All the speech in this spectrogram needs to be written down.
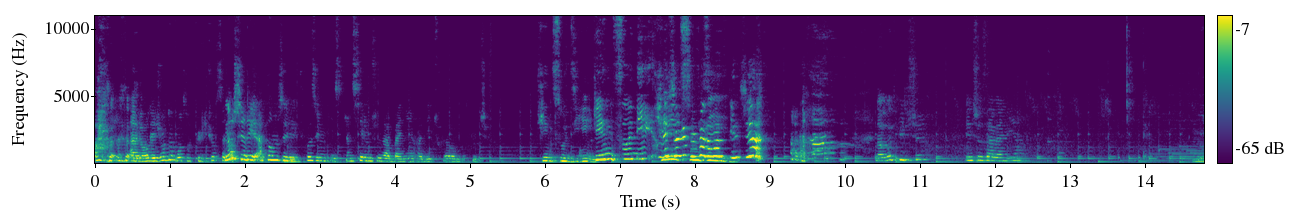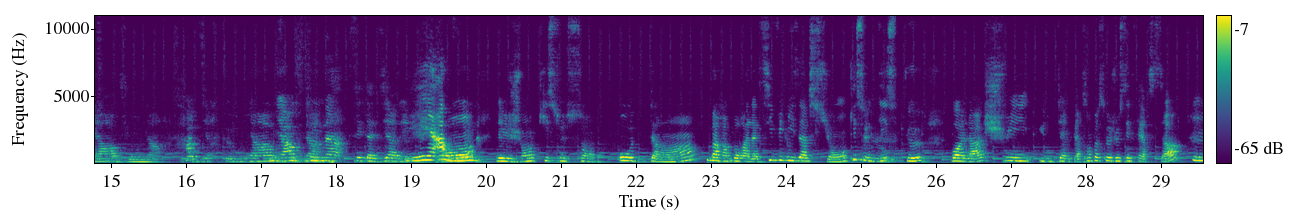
Alors les gens de votre culture, ça Non, chérie, attends, je vais te poser une question. S'il y a une chose à bannir, à détruire dans votre culture. Kintsugi. Kintsugi Kintsugi. Dans votre culture, une chose à bannir Miavuna. C'est-à-dire que. C'est-à-dire les gens, les gens qui se sentent hautains par rapport à la civilisation, qui se Mhm. disent que voilà, je suis une telle personne parce que je sais faire ça, Mhm.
